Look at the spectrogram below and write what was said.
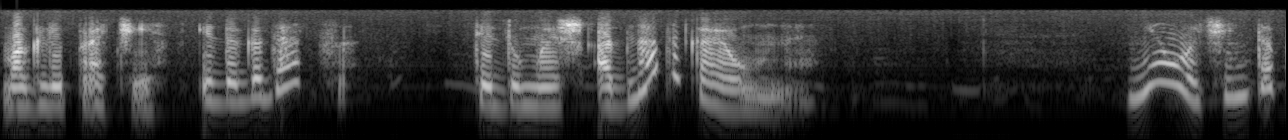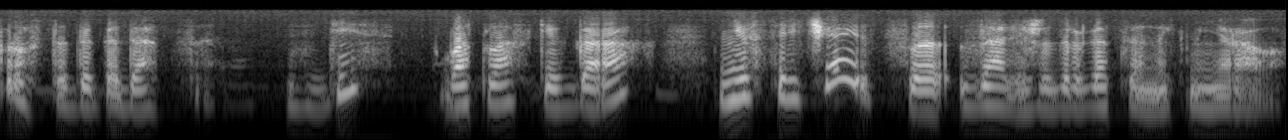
могли прочесть и догадаться. Ты думаешь, одна такая умная? Не очень-то просто догадаться. Здесь, в Атласских горах, не встречаются залежи драгоценных минералов.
